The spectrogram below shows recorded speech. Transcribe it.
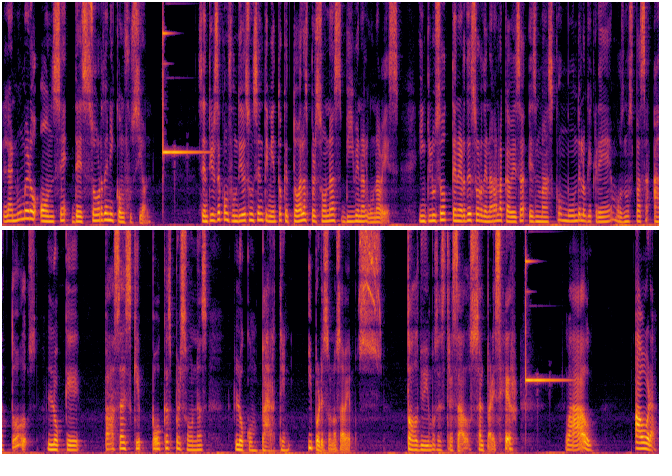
La número 11, desorden y confusión. Sentirse confundido es un sentimiento que todas las personas viven alguna vez. Incluso tener desordenada la cabeza es más común de lo que creemos, nos pasa a todos. Lo que pasa es que pocas personas lo comparten y por eso no sabemos. Todos vivimos estresados, al parecer. ¡Wow! Ahora,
